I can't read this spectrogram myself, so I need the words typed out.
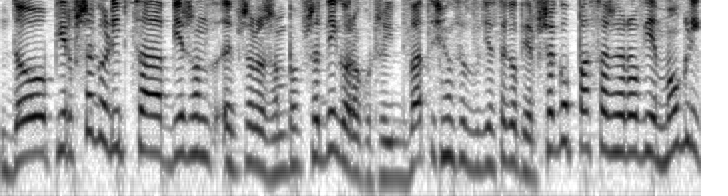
Do 1 lipca bieżąc, e, przepraszam, poprzedniego roku, czyli 2021, pasażerowie mogli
